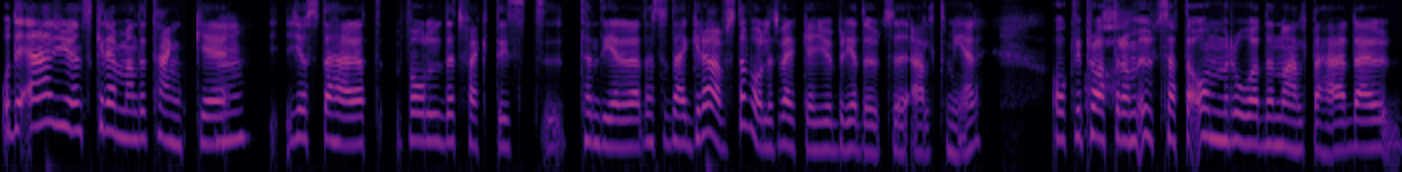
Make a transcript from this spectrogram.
Och det är ju en skrämmande tanke mm just det här att våldet faktiskt tenderar att, alltså det här grövsta våldet verkar ju breda ut sig allt mer. Och vi pratar om utsatta områden och allt det här, där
